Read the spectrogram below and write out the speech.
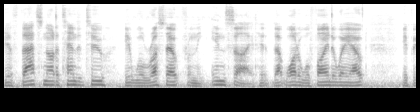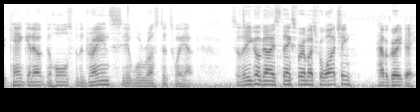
if that's not attended to, it will rust out from the inside. that water will find a way out. If it can't get out the holes for the drains, it will rust its way out. So there you go, guys. Thanks very much for watching. Have a great day.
